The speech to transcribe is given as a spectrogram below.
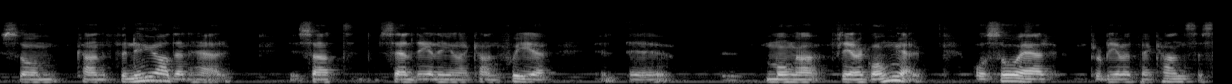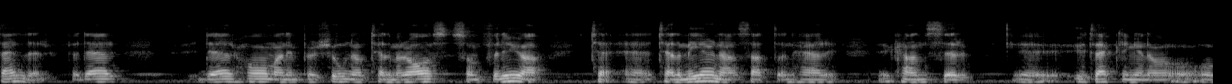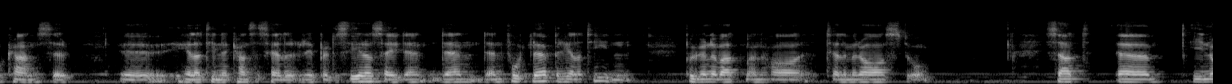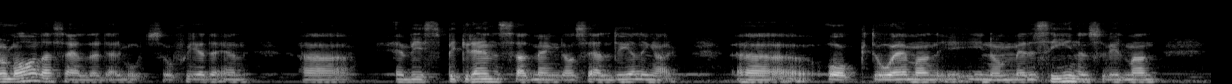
som kan förnya den här så att celldelningarna kan ske eh, många, flera gånger. Och så är problemet med cancerceller för där, där har man en person av telomeras som förnyar te, eh, telomererna så att den här cancerutvecklingen eh, eh och, och, cancer eh, hela tiden cancerceller reproducerar sig, den, den, den fortlöper hela tiden på grund av att man har telomeras då. Så att eh, i normala celler däremot så sker det en eh, en viss begränsad mängd av celldelningar. Eh, och då är man i, inom medicinen så vill man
